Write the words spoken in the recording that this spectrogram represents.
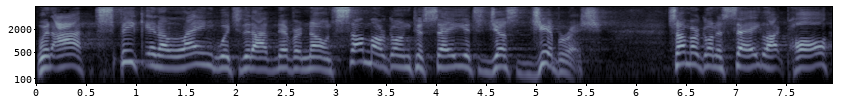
when I speak in a language that I've never known. Some are going to say it's just gibberish. Some are going to say, like Paul,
